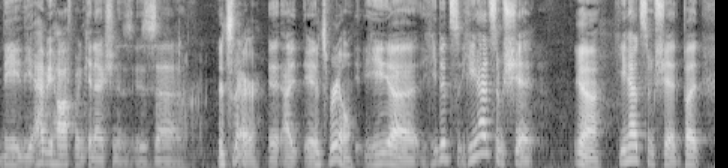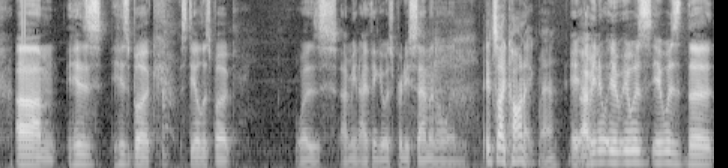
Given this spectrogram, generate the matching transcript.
the the Abbie Hoffman connection is is uh, it's there. it, I it, it's real. He uh he did s- he had some shit. yeah. He had some shit, but um his his book Steal This Book was I mean I think it was pretty seminal and it's iconic man it, I mean it, it, it was it was the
